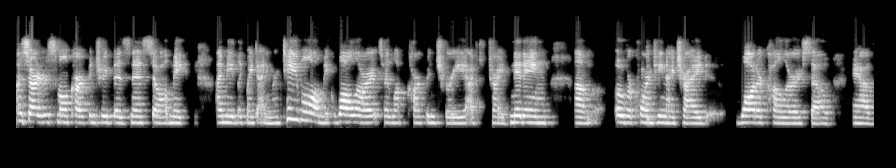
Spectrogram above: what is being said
I started a small carpentry business. So, I'll make I made like my dining room table. I'll make wall art. So, I love carpentry. I've tried knitting. Um, over quarantine, I tried watercolor. So, I have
